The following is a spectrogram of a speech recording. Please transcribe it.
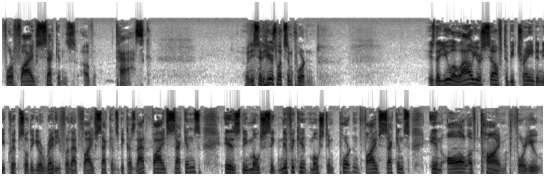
for five seconds of task. But he said, here's what's important is that you allow yourself to be trained and equipped so that you're ready for that five seconds because that five seconds is the most significant, most important five seconds in all of time for you.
